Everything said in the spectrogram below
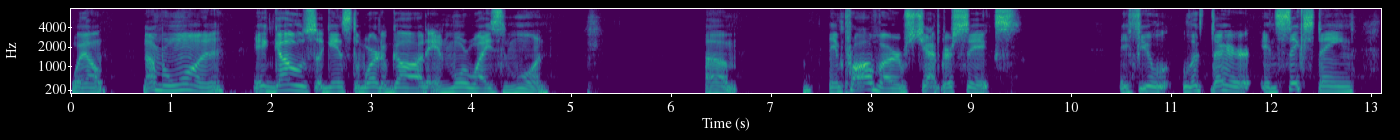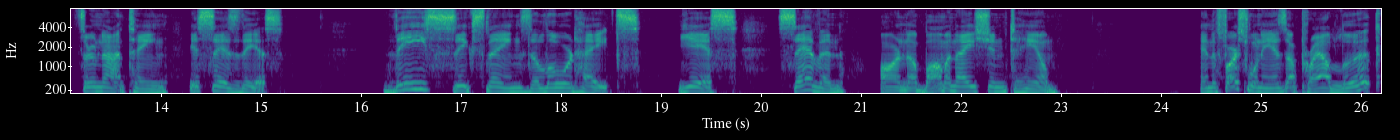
Well, number one, it goes against the Word of God in more ways than one. Um, in Proverbs chapter 6, if you look there in 16 through 19, it says this These six things the Lord hates. Yes, seven are an abomination to him. And the first one is a proud look,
